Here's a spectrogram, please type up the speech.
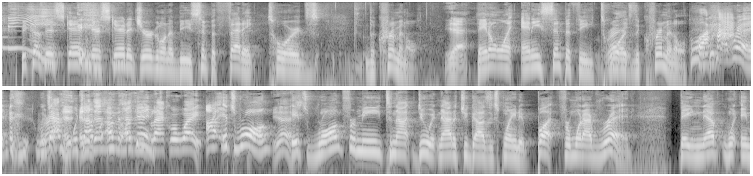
need me." Because they're scared. They're scared that you're going to be sympathetic towards the criminal. Yeah. They don't want any sympathy towards Right. the criminal. Well, which ha- I read. Which Right. I, And- which and I, it doesn't even I- have to again, black or white. I, it's wrong. Yes. It's wrong for me to not do it now that you guys explained it. But from what I've read, they never when, in,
